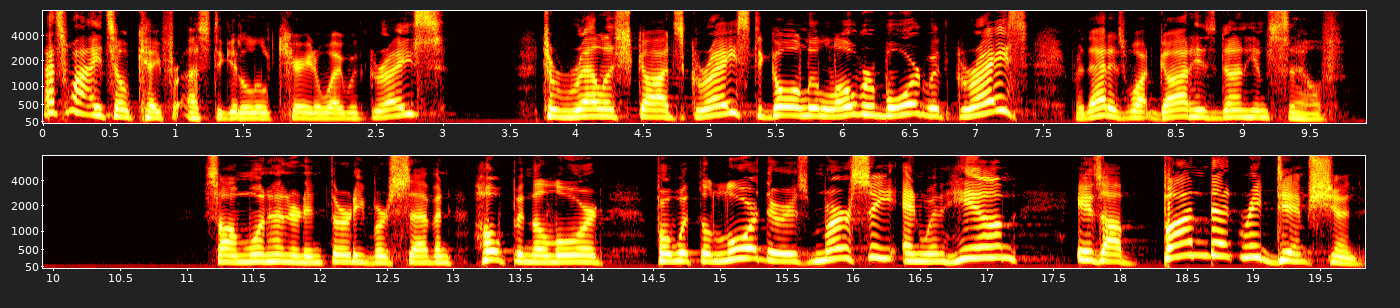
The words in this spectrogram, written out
That's why it's okay for us to get a little carried away with grace, to relish God's grace, to go a little overboard with grace, for that is what God has done Himself. Psalm 130, verse 7 Hope in the Lord, for with the Lord there is mercy, and with Him is abundant redemption.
